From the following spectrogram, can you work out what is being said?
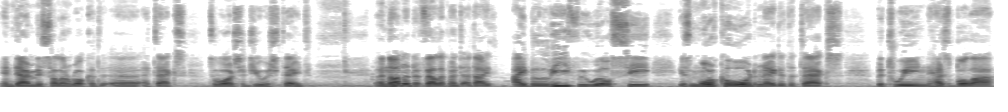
in their missile and rocket uh, attacks towards the Jewish state. Another development that I, I believe we will see is more coordinated attacks between Hezbollah,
